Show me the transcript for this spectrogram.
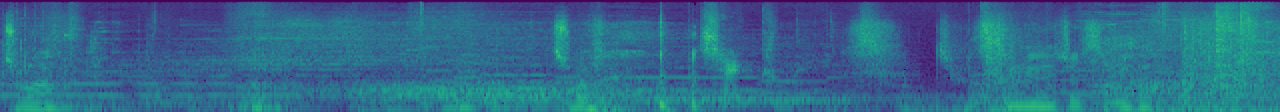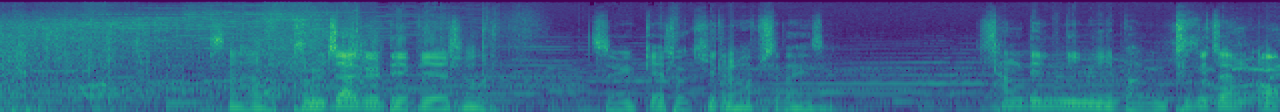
좋아. 좋아. 좋습니다, 좋습니다. 자, 불작을 대비해서 지금 계속 힐을 합시다 이제. 상대님이 방금 투기장 어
